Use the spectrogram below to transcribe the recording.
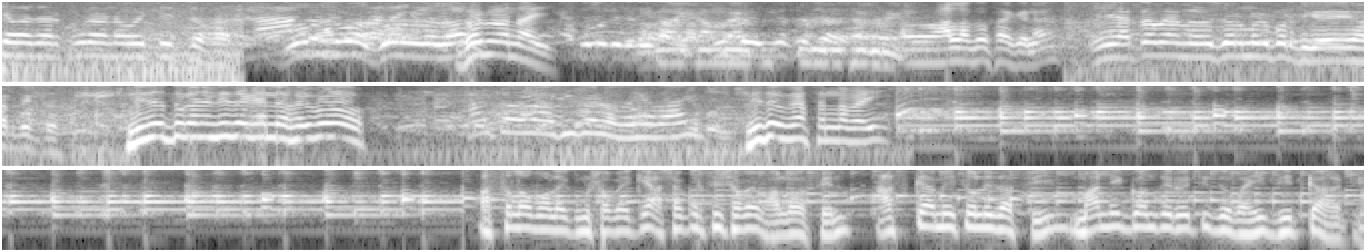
কেওয়াদার পুরানো ঐতিহ্য জমিও নাই। আলাদা থাকে না? এই হাটটা আমি জন্মের পর থেকে এই হাট দেখতেছি। নিজের দোকানে নিজে খেলে হইব? নিজেও গেছেন না ভাই? আসসালামু আলাইকুম সবাইকে, আশা করছি সবাই ভালো আছেন। আজকে আমি চলে যাচ্ছি মানিকগঞ্জের ঐতিহ্যবাহী জিটকা হাটে।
